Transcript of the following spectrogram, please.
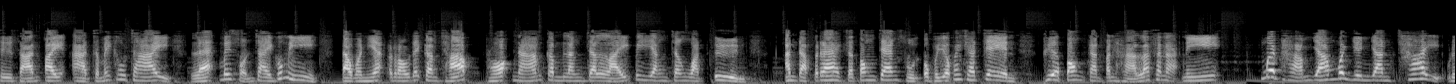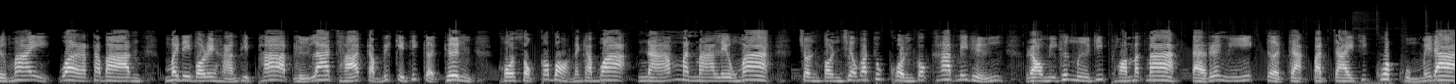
สื่อสารไปอาจจะไม่เข้าใจ และไม่สนใจก็มีแต่วันนี้เราได้กำชับ เพราะน้ำกำลังจะไหลไปยังจังหวัดอื่น อันดับแรกจะต้องแจ้งศูนย์อพยพให้ชัดเจน เพื่อป้องกันปัญหาลักษณะนี้เมื่อถามย้ำว่ายืนยันใช่หรือไม่ว่ารัฐบาลไม่ได้บริหารผิดพลาด หรือล่าช้ากับวิกฤตที่เกิดขึ้น โฆษกก็บอกนะครับว่าน้ำมันมาเร็วมาก จนตนเชื่อว่าทุกคนก็คาดไม่ถึง เรามีเครื่องมือที่พร้อมมากๆ แต่เรื่องนี้เกิดจากปัจจัยที่ควบคุมไม่ได้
